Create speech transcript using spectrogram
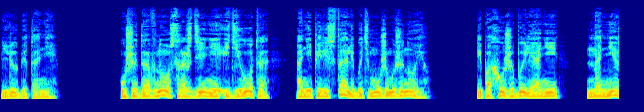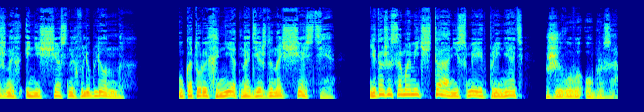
любят они. Уже давно, с рождения идиота, они перестали быть мужем и женою, и похожи были они на нежных и несчастных влюбленных, у которых нет надежды на счастье, и даже сама мечта не смеет принять живого образа.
